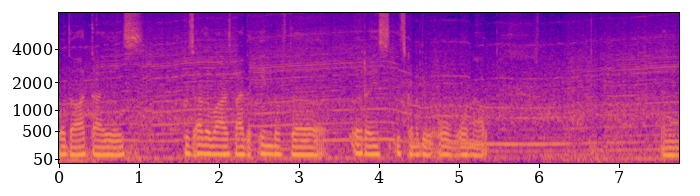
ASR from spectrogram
with the hard tires, because otherwise by the end of the race it's gonna be all worn out. Um,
